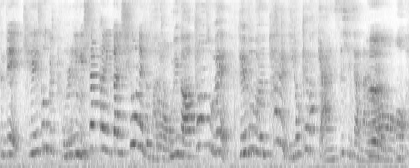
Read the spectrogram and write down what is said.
근데 계속을 돌리기 음. 시작하니까 시원해졌어요. 맞아. 우리가 평소에 대부분 팔을 이렇게밖에 안 쓰시잖아요. 네. 어,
